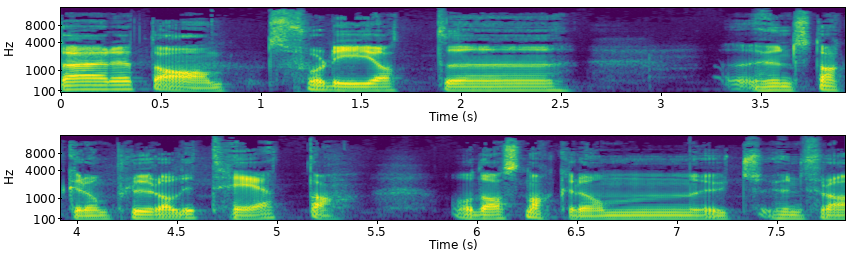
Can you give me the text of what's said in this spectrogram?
det er et annet fordi at uh, hun snakker om pluralitet, da. Og da snakker hun, ut, hun fra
